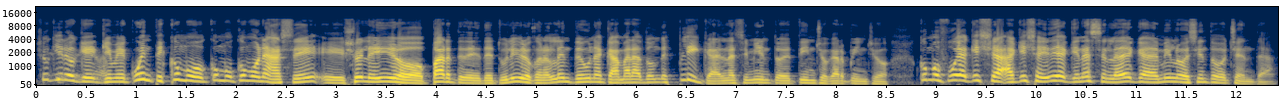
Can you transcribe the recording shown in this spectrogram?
Yo quiero que, me cuentes cómo, cómo, cómo nace. Eh, yo he leído parte de, de tu libro con el lente de una cámara donde explica el nacimiento de Tincho Carpincho. ¿Cómo fue aquella, aquella idea que nace en la década de 1980?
